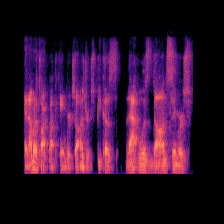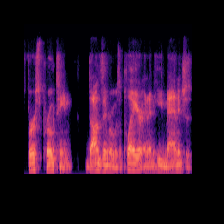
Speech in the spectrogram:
And I'm going to talk about the Cambridge Dodgers because that was Don Zimmer's first pro team. Don Zimmer was a player, and then he managed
